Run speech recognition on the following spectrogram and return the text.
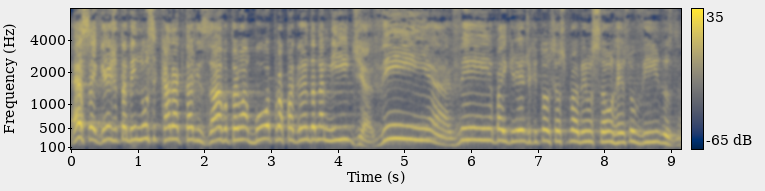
Essa igreja também não se caracterizava por uma boa propaganda na mídia. Venha, venha para a igreja que todos os seus problemas são resolvidos. Né?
